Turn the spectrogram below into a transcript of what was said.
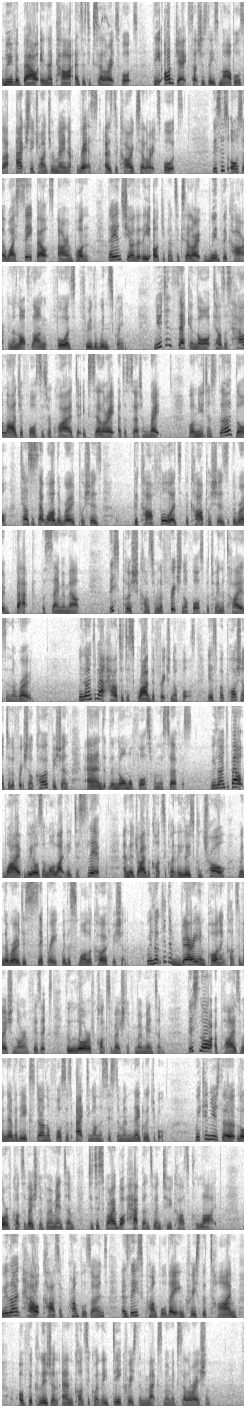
move about in a car as it accelerates forwards. The objects, such as these marbles, are actually trying to remain at rest as the car accelerates forwards. This is also why seat belts are important. They ensure that the occupants accelerate with the car and are not flung forwards through the windscreen. Newton's second law tells us how large a force is required to accelerate at a certain rate, while Newton's third law tells us that while the road pushes the car forwards, the car pushes the road back the same amount. This push comes from the frictional force between the tyres and the road. We learned about how to describe the frictional force. It is proportional to the frictional coefficient and the normal force from the surface. We learned about why wheels are more likely to slip and the driver consequently lose control when the road is slippery with a smaller coefficient. We looked at a very important conservation law in physics, the law of conservation of momentum. This law applies whenever the external forces acting on the system are negligible. We can use the law of conservation of momentum to describe what happens when two cars collide. We learnt how cars have crumple zones. As these crumple, they increase the time of the collision and consequently decrease the maximum acceleration.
